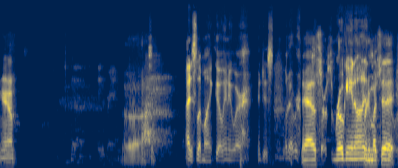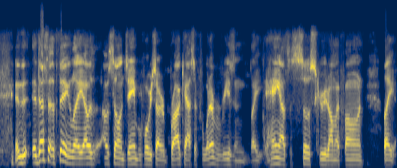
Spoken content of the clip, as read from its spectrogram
Yeah. Uh, I just let mine go anywhere. It just whatever. yeah, Throw some Rogaine on it. pretty much it. And, th- and that's the thing. Like I was, I was telling Jane before we started broadcasting. For whatever reason, like Hangouts is so screwed on my phone. Like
